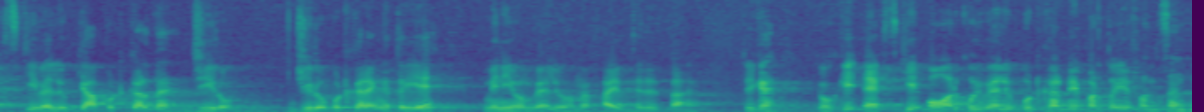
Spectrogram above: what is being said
x की वैल्यू क्या पुट कर दें? ज़ीरो ज़ीरो पुट करेंगे तो ये मिनिमम वैल्यू हमें फाइव दे देता है, ठीक है? क्योंकि x की और कोई वैल्यू पुट करने पर तो ये फ़ंक्शन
